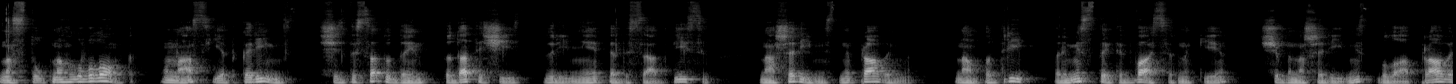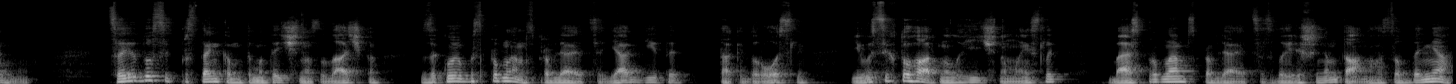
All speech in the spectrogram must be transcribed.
Наступна головоломка. У нас є така рівність. 61 додати 6 дорівнює 58. Наша рівність неправильна. Нам потрібно перемістити два сірники, щоб наша рівність була правильною. Це є досить простенька математична задачка, з якою без проблем справляються як діти, так і дорослі. І усі, хто гарно логічно мислить, без проблем справляється з вирішенням даного завдання.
